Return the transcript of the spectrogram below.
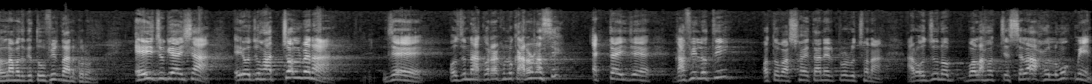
আল্লাহ আমাদেরকে তৌফিক দান করুন। এই যুগে আইসা এই অজুহাত চলবে না যে অজু না করার কোনো কারণ আছে? একটাই যে গাফিলতি অথবা শয়তানের প্ররোচনা। আর অজু বলা হচ্ছে সেলাহুল মুকমিন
